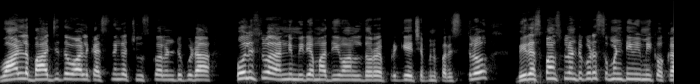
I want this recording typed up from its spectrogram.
వాళ్ళ బాధ్యత వాళ్ళు ఖచ్చితంగా చూసుకోవాలంటూ కూడా పోలీసులు అన్ని మీడియా మాధ్యమాల ద్వారా ఇప్పటికే చెప్పిన పరిస్థితిలో బీ రెస్పాన్సిబుల్ అంటూ కూడా సుమన్ టీవీ మీకు ఒక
